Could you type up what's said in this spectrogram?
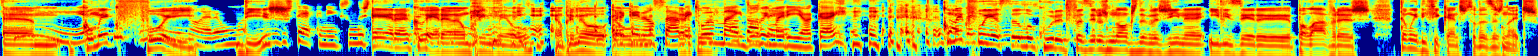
Sim, como era é que foi? Não, era uma, Diz? um dos técnicos. Um dos Era, técnicos. era um primo meu. É um primo meu. Para é quem não sabe, é com a Arthur. mãe do Rui. Maria, ok? Como é que foi essa loucura de fazer os monólogos da vagina e dizer eh, palavras tão edificantes todas as noites?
